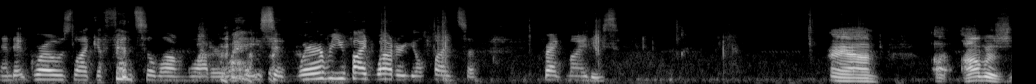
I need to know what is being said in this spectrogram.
and it grows like a fence along waterways. and wherever you find water, you'll find some Phragmites. And uh, I was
